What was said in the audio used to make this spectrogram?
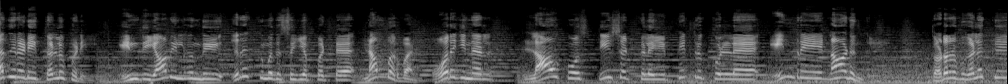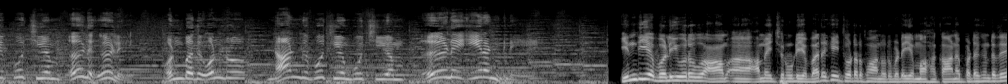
அதிரடி தள்ளுபடி. இந்தியாவில் இருந்து இறக்குமதி செய்யப்பட்ட நம்பர் ஒன் ஒரிஜினல் லாவ்கோஸ் டி ஷர்ட்களை பெற்றுக்கொள்ள இன்றே நாடுங்கள். தொடர்புகளுக்கு பூஜ்ஜியம் ஏழு ஏழு ஒன்பது ஒன்று நான்கு பூஜ்ஜியம் பூஜ்ஜியம் ஏழு இரண்டு. இந்திய வெளியுறவு அமைச்சருடைய வருகை தொடர்பான ஒரு விடயமாக காணப்படுகின்றது.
